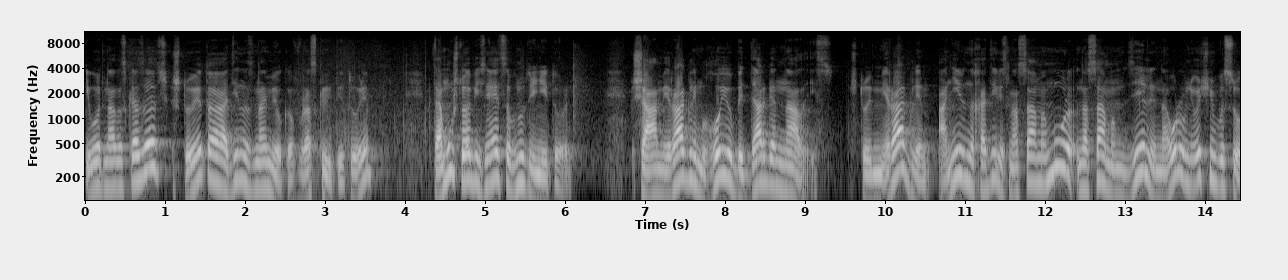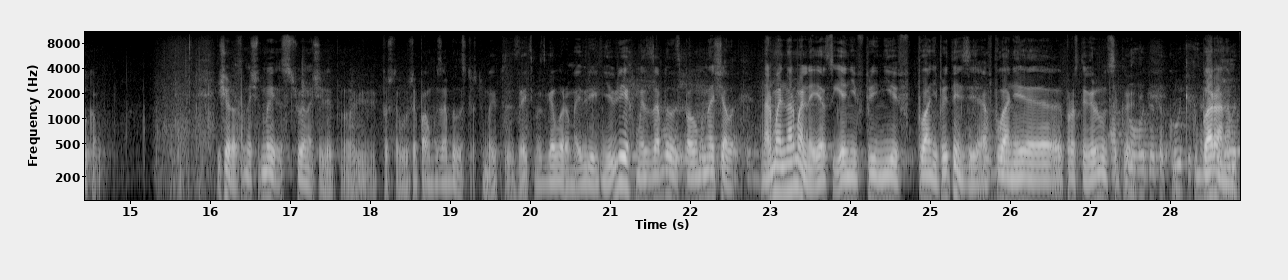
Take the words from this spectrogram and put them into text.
И вот надо сказать, что это один из намеков в раскрытой Торе тому, что объясняется внутренней Торой. Шамираглим гою бедарган. Что мираглим, они находились на самом, на самом деле на уровне очень высоком. Еще раз, значит, мы с чего начали? Потому что уже, по-моему, забылось, то, что мы за этим разговором о евреях, не евреях, мы забылось, по-моему, начало. Нормально, нормально, я, я не, в, не в плане претензий, а в плане э, просто вернуться к, вот это крутится, к баранам. вот.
